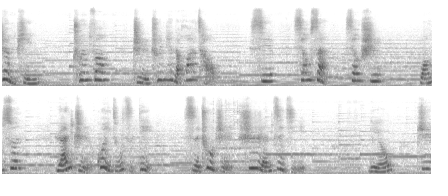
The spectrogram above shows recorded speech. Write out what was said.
任凭。春芳，指春天的花草。歇，消散、消失。王孙，原指贵族子弟，此处指诗人自己。留居，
